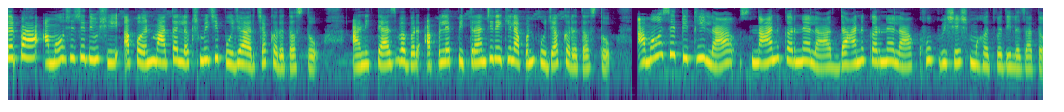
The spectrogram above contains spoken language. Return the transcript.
तर पहा अमावस्येच्या दिवशी आपण माता लक्ष्मीची पूजा अर्चा करत असतो. आणि त्याचबरोबर आपल्या पित्रांची देखील आपण पूजा करत असतो. अमावस्या तिथीला स्नान करण्याला दान करण्याला खूप विशेष महत्त्व दिलं जातं.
